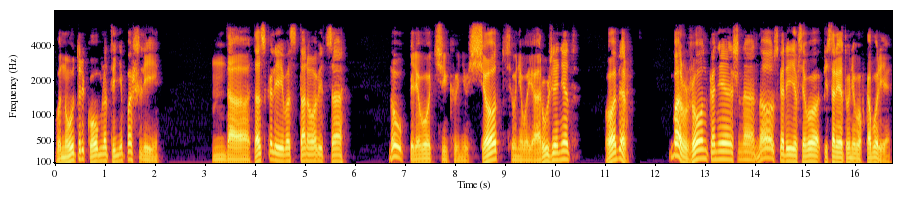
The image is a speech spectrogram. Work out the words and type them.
Внутрь комнаты не пошли. Да, тоскливо становится. Ну, переводчик не в счет, у него и оружия нет. Обер? Вооружен, конечно, но, скорее всего, пистолет у него в кобуре.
